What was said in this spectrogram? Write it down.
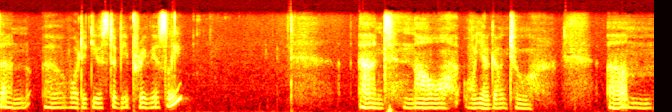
than uh, what it used to be previously. And now we are going to um,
